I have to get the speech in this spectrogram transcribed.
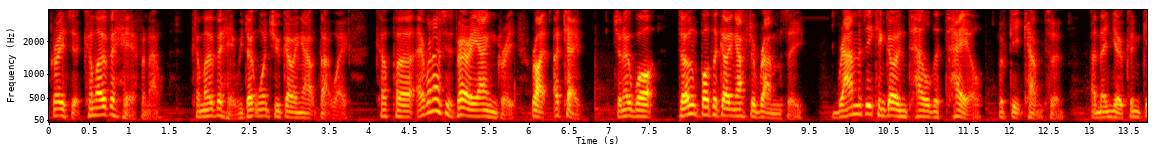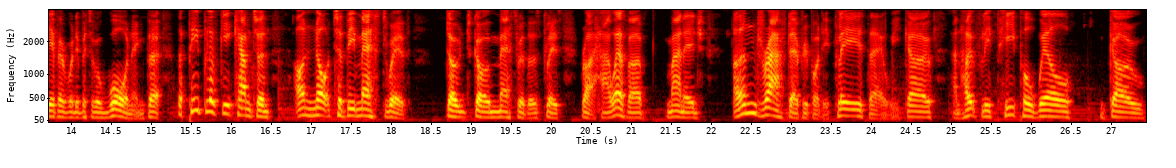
Gracia, come over here for now. Come over here. We don't want you going out that way. Cuppa, everyone else is very angry. Right, okay. Do you know what? Don't bother going after Ramsey. Ramsey can go and tell the tale of Geekhampton. And then you can give everybody a bit of a warning that the people of Geekhampton are not to be messed with. Don't go and mess with us, please. Right, however, manage, undraft everybody, please. There we go. And hopefully people will go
